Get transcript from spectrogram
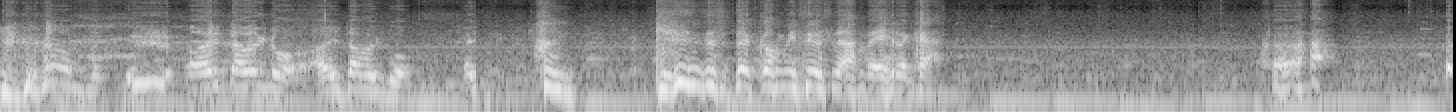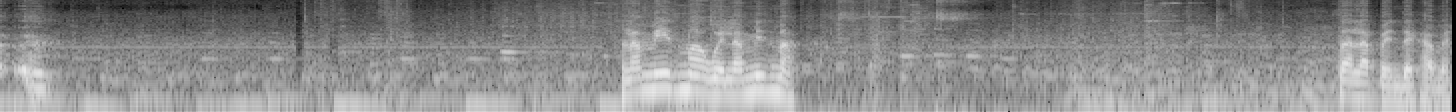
Vengo, ahorita vengo. Ahí- Ay, ¿Quién se está comiendo una verga? La misma, güey, la misma. Está la pendeja, a ver.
